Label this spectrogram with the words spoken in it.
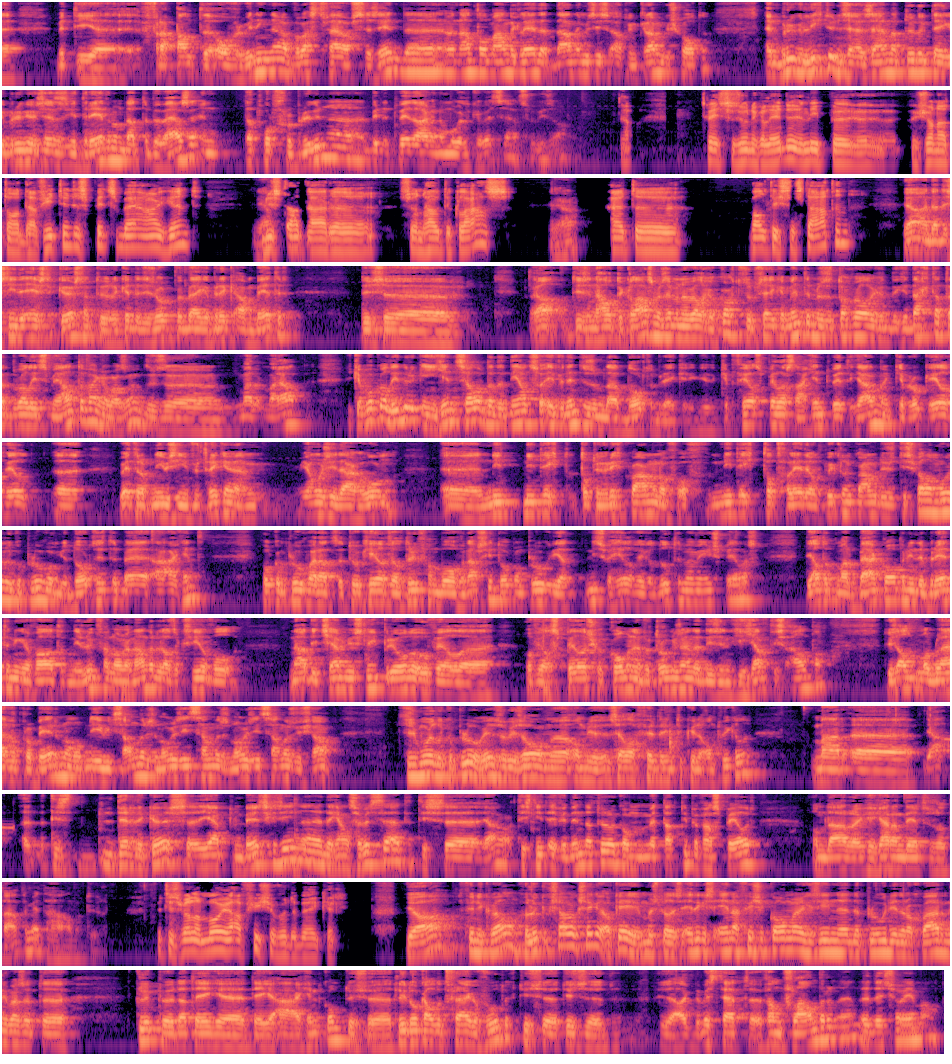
met die frappante overwinning daar, was het 5 of 6-1 een aantal maanden geleden. Daar hebben ze uit hun kram geschoten. En Brugge ligt hun, zij zijn natuurlijk tegen Brugge zijn gedreven om dat te bewijzen. En dat wordt voor Brugge binnen twee dagen een moeilijke wedstrijd, sowieso. Twee seizoenen geleden liep Jonathan David in de spits bij Agent. Nu staat daar uh, zo'n houten Klaas ja. uit de Baltische Staten. Ja, en dat is niet de eerste keus natuurlijk. Hè. Dat is ook bij gebrek aan beter. Dus uh, ja, het is een houten Klaas, maar ze hebben hem wel gekocht. Dus op zeker moment hebben ze toch wel gedacht dat er wel iets mee aan te vangen was. Hè. Dus, uh, maar, maar ja, ik heb ook wel de indruk in Gent zelf dat het niet altijd zo evident is om daar door te breken. Ik, ik heb veel spelers naar Gent weten gaan, en ik heb er ook heel veel weten opnieuw zien vertrekken. En jongens die daar gewoon uh, niet, niet echt tot hun recht kwamen of, of niet echt tot volledige ontwikkeling kwamen. Dus het is wel een moeilijke ploeg om je door te zetten bij Agent. Ook een ploeg waar dat natuurlijk heel veel druk van bovenaf zit. Ook een ploeg die had niet zo heel veel geduld hebben met hun spelers. Die altijd maar bijkopen in de breedte in geval dat het niet lukt van nog een ander. Als ik zie hoeveel, na die Champions League periode, hoeveel, uh, hoeveel spelers gekomen en vertrokken zijn, dat is een gigantisch aantal. Dus altijd maar blijven proberen om opnieuw iets anders en nog eens iets anders en nog eens iets anders. Dus ja, het is een moeilijke ploeg, hè, sowieso, om, uh, om jezelf verder in te kunnen ontwikkelen. Maar uh, ja, het is de derde keus. Uh, je hebt een beest gezien, de ganse wedstrijd. Het is, ja, het is niet evident natuurlijk om met dat type van speler om daar gegarandeerd resultaten mee te halen natuurlijk. Het is wel een mooie affiche voor de beker. Ja, vind ik wel. Gelukkig zou ik zeggen. Oké, okay, er moest wel eens ergens één affiche komen, gezien de ploegen die er nog waren. Nu was het club eh, dat tegen, tegen A-agent komt. Dus uh, het ligt ook altijd vrij gevoelig. Het is, uh, het is, het is eigenlijk de wedstrijd van Vlaanderen, hè. dat is zo eenmaal.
